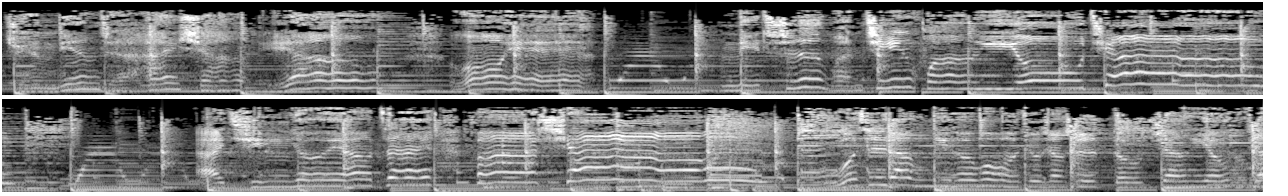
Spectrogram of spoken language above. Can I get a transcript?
眷恋着还想要，哦耶，你吃完金黄油条，情又要再发酵。我知道你和我就像是豆浆油条。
